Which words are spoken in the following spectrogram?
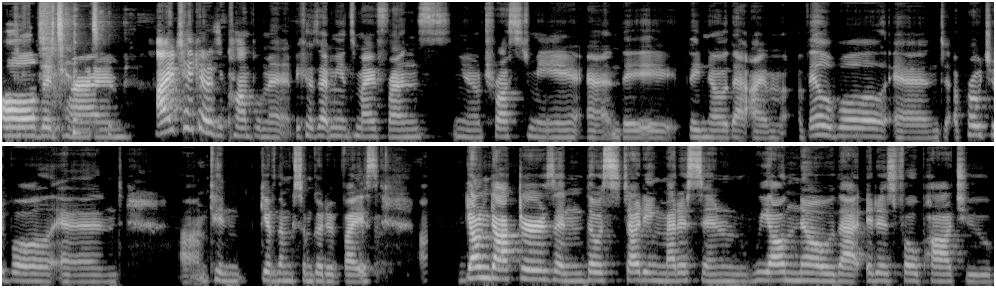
All the time. I take it as a compliment because that means my friends, you know, trust me and they they know that I'm available and approachable and um, can give them some good advice. Um, young doctors and those studying medicine, we all know that it is faux pas to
